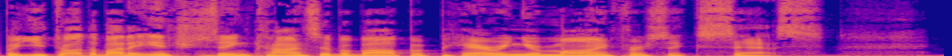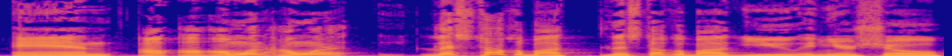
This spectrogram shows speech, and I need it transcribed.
but you talked about an interesting concept about preparing your mind for success. And I, I, I want, I want, let's talk about, let's talk about you and your show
